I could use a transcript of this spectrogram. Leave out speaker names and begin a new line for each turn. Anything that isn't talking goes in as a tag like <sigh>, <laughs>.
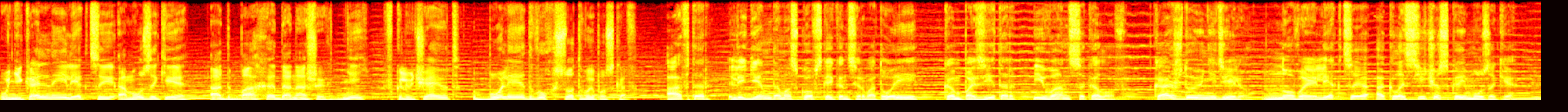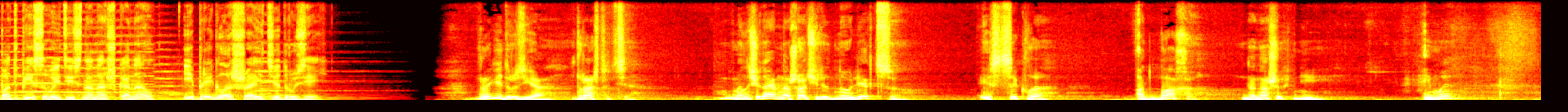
Уникальные лекции о музыке «От Баха до наших дней» включают более 200 выпусков. Автор – легенда Московской консерватории, композитор Иван Соколов. Каждую неделю новая лекция о классической музыке. Подписывайтесь на наш канал и приглашайте друзей.
Дорогие друзья, здравствуйте. Мы начинаем нашу очередную лекцию из цикла «От Баха до наших дней». И мы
